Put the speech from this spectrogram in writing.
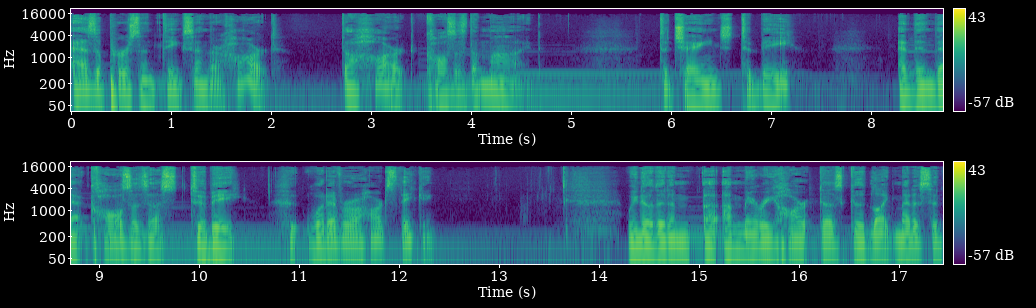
as a person thinks in their heart, the heart causes the mind to change to be, and then that causes us to be whatever our heart's thinking. We know that a, a, merry heart does good like medicine,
